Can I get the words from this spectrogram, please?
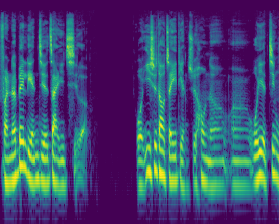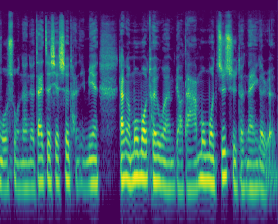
反而被连接在一起了。我意识到这一点之后呢，嗯，我也尽我所能的在这些社团里面当个默默推文、表达默默支持的那一个人。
